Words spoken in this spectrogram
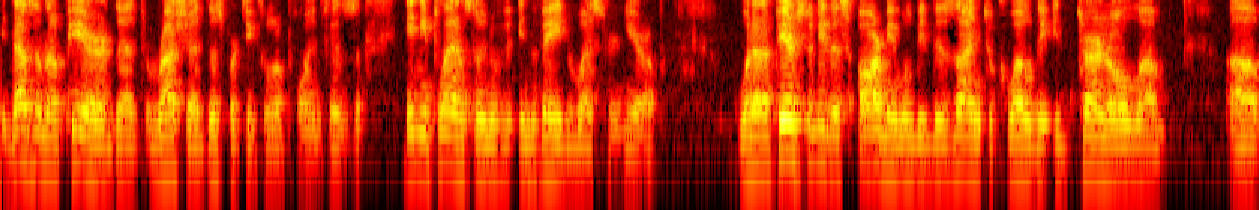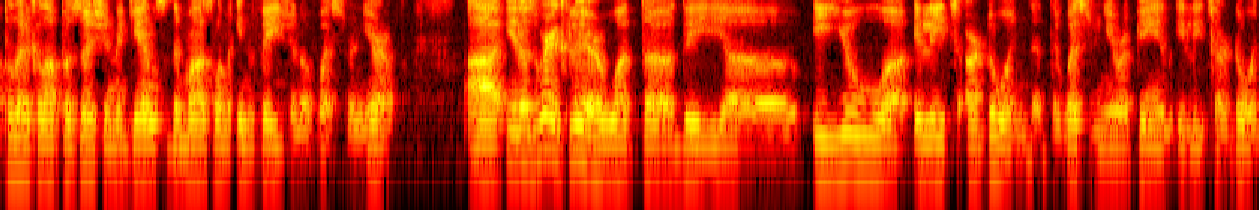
It doesn't appear that Russia at this particular point has any plans to inv invade Western Europe. What it appears to be this army will be designed to quell the internal um, uh, political opposition against the Muslim invasion of Western Europe. Uh, it is very clear what uh, the uh, EU uh, elites are doing, that the Western European elites are doing.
